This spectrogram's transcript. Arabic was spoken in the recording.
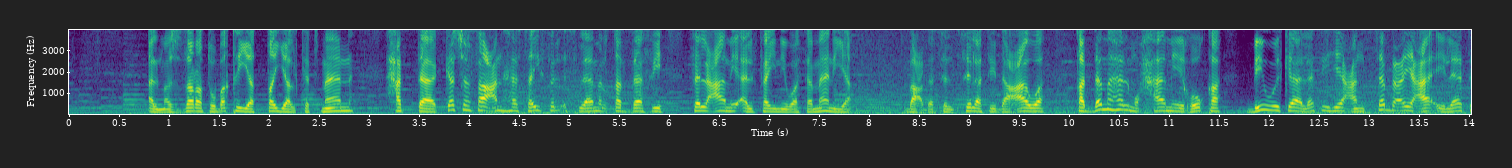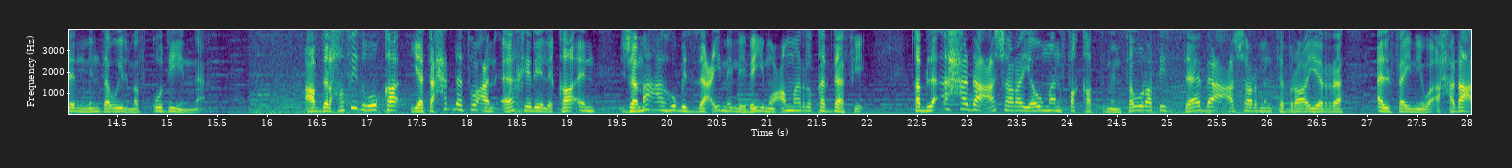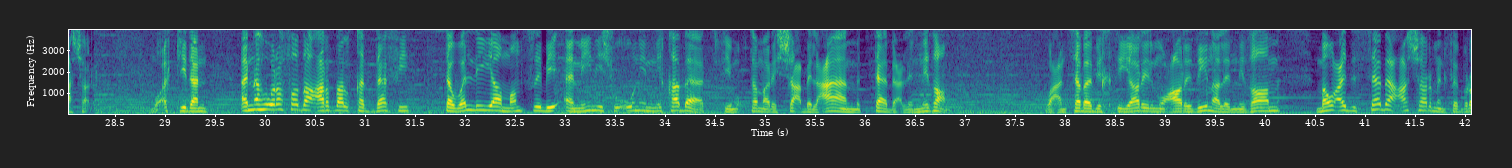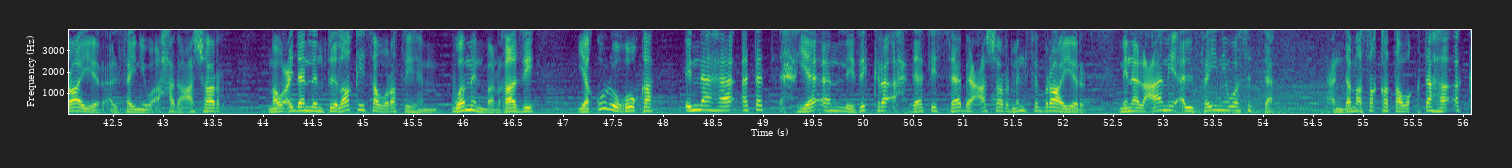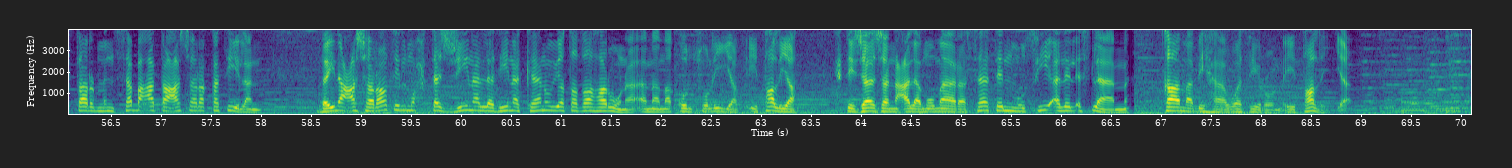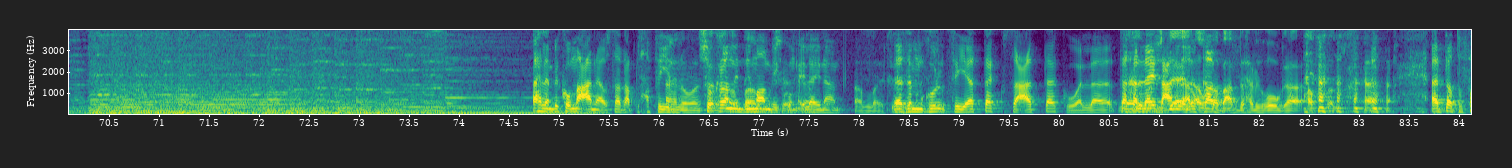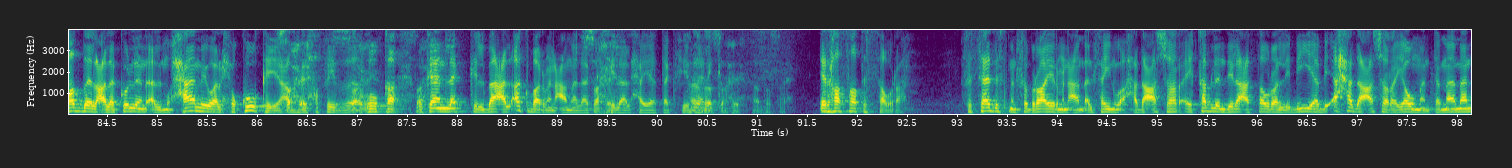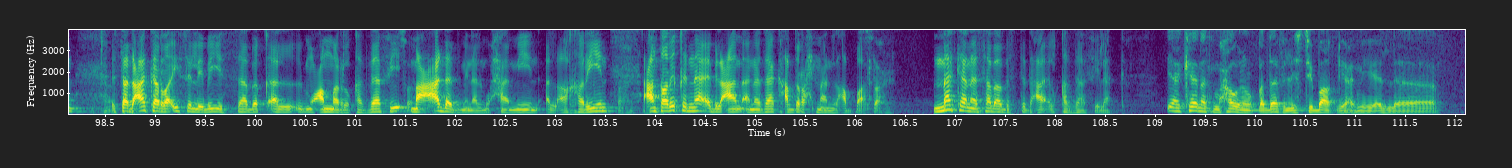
المجزرة بقيت طي الكتمان حتى كشف عنها سيف الإسلام القذافي في العام 2008 بعد سلسلة دعاوى قدمها المحامي غوقة بوكالته عن سبع عائلات من ذوي المفقودين. عبد الحفيظ غوقة يتحدث عن آخر لقاء جمعه بالزعيم الليبي معمر القذافي. قبل أحد عشر يوما فقط من ثورة السابع عشر من فبراير 2011 مؤكدا أنه رفض عرض القذافي تولي منصب أمين شؤون النقابات في مؤتمر الشعب العام التابع للنظام. وعن سبب اختيار المعارضين للنظام موعد السابع عشر من فبراير 2011 موعدا لانطلاق ثورتهم. ومن بنغازي يقول غوقة إنها أتت إحياء لذكرى أحداث السابع عشر من فبراير من العام 2006 عندما سقط وقتها أكثر من 17 قتيلا بين عشرات المحتجين الذين كانوا يتظاهرون أمام قنصلية إيطاليا احتجاجا على ممارسات مسيئة للإسلام قام بها وزير إيطالي. أهلا بكم معنا أستاذ عبد الحفيظ. شكرا لانضمامكم إلينا. الله يخليك. لازم نقول سيادتك وسعادتك ولا تخليت عن الألقاب. عبد الحفيظ غوغا أفضل. أنت تفضل على كل المحامي والحقوقي صحيح عبد الحفيظ صحيح صحيح. وكان لك الباع الأكبر من عملك صحيح. خلال حياتك في ذلك. هذا صحيح هذا صحيح. إرهاصات الثورة. في السادس من فبراير من عام 2011 أي قبل اندلاع الثورة الليبية بأحد عشر يوما تماما استدعاك الرئيس الليبي السابق المعمر القذافي صحيح. مع عدد من المحامين الآخرين صحيح. عن طريق النائب العام آنذاك عبد الرحمن العبار صحيح. ما كان سبب استدعاء القذافي لك؟ يعني كانت محاولة القذافي لاستباق يعني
